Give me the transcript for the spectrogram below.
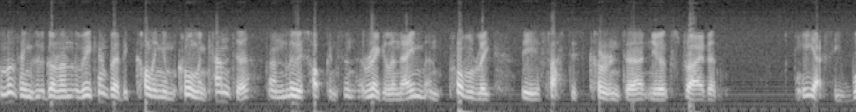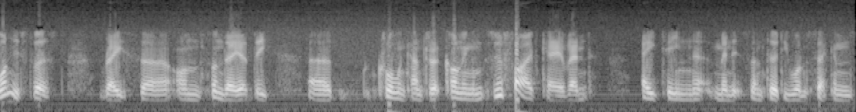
some of the things that have gone on at the weekend, we had the Collingham Crawl and Canter, and Lewis Hopkinson, a regular name, and probably the fastest current uh, Newark strider. He actually won his first race uh, on Sunday at the uh, Crawl and Canter at Collingham. It was a 5k event, 18 minutes and 31 seconds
